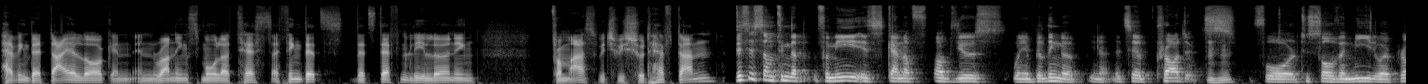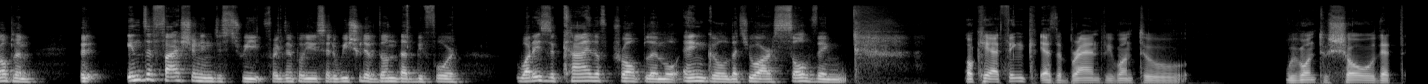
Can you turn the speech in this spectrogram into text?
having that dialogue and, and running smaller tests. I think that's that's definitely learning from us, which we should have done. This is something that for me is kind of obvious when you're building a, you know, let's say a product mm-hmm. for to solve a need or a problem. But in the fashion industry, for example, you said we should have done that before. What is the kind of problem or angle that you are solving? Okay, I think as a brand we want to we want to show that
